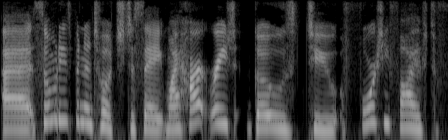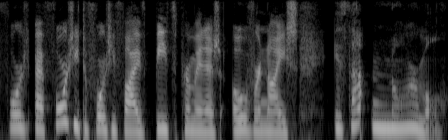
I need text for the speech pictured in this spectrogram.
Uh, somebody's been in touch to say my heart rate goes to 45 to 40, uh, 40 to 45 beats per minute overnight. Is that normal?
